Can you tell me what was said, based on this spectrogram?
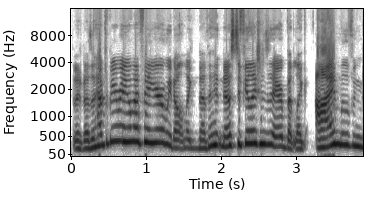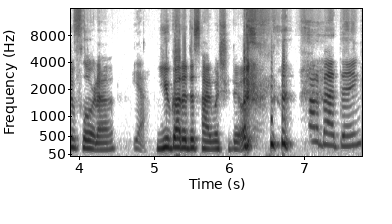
there doesn't have to be a ring on my finger. We don't like nothing, no stipulations there, but like I'm moving to Florida. Yeah. You got to decide what you're doing. Not a bad thing.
